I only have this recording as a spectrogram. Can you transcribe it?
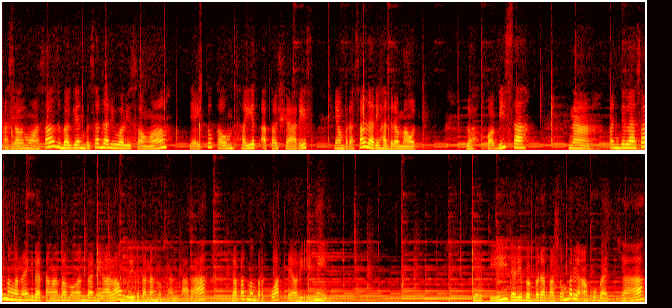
Asal muasal sebagian besar dari Wali Songo yaitu kaum Sayyid atau Syarif yang berasal dari Hadramaut. Loh, kok bisa? Nah, penjelasan mengenai kedatangan rombongan Bani Alawi ke tanah Nusantara dapat memperkuat teori ini. Jadi, dari beberapa sumber yang aku baca,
